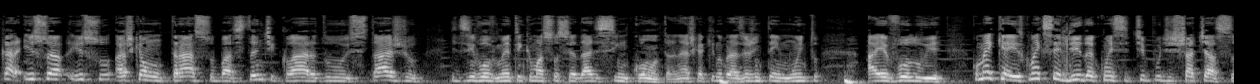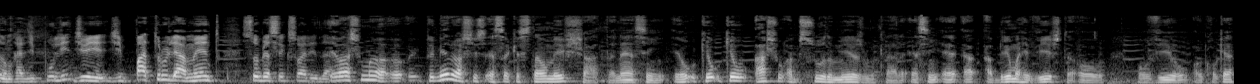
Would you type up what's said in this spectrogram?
Cara, isso, é, isso acho que é um traço bastante claro do estágio de desenvolvimento em que uma sociedade se encontra. Né? Acho que aqui no Brasil a gente tem muito a evoluir. Como é que é isso? Como é que você lida com esse tipo de chateação, cara, de, de, de patrulhamento sobre a sexualidade? Eu acho uma. eu- Primeiro, eu acho essa questão meio chata, né? Assim, eu, o, que eu, o que eu acho absurdo mesmo, cara, é assim, é a- abrir uma revista ou ouvir ou, ou qualquer.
